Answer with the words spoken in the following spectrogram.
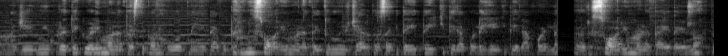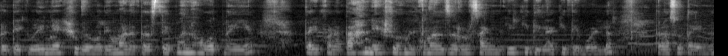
म्हणजे मी प्रत्येक वेळी म्हणत असते पण होत नाही. त्याबद्दल मी सॉरी म्हणत आहे. तुम्ही विचारत असा की ते कितीला पडलं हे कितीला पडलं? तर सॉरी म्हणत आहे ताई नो. प्रत्येक वेळी नेक्स्ट व्हिडिओमध्ये म्हणत असते पण होत नाही आहे तरी पण आता नेक्स्ट व्हिडिओमध्ये तुम्हाला जरूर सांगेन की कितीला किती पडलं तर असं ताईनं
